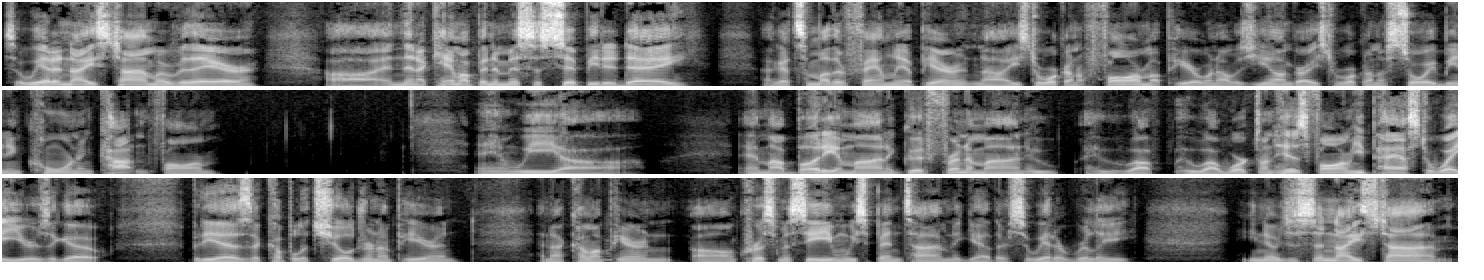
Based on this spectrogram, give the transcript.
So we had a nice time over there. Uh, and then I came up into Mississippi today. I got some other family up here. And uh, I used to work on a farm up here when I was younger. I used to work on a soybean and corn and cotton farm. And we, uh, and my buddy of mine, a good friend of mine who who I, who I worked on his farm, he passed away years ago, but he has a couple of children up here, and and I come up here and uh, on Christmas Eve and we spend time together. So we had a really, you know, just a nice time.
